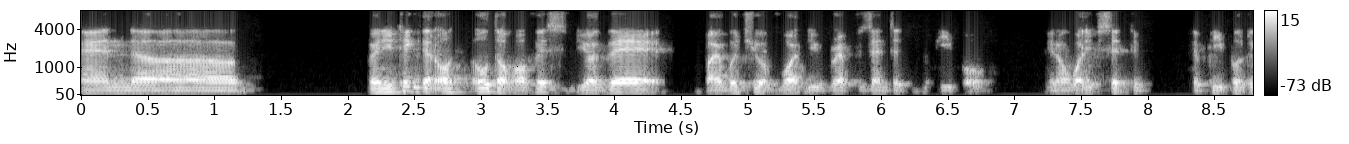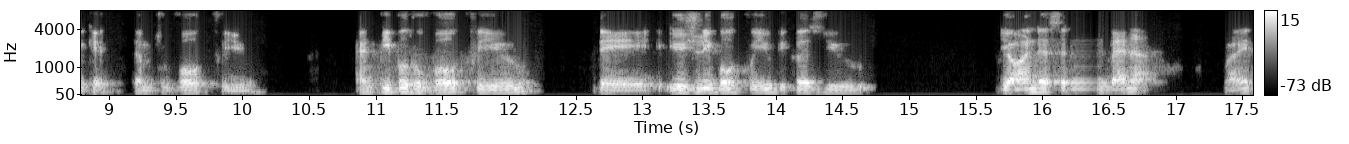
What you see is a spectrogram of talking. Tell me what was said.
And uh, when you take that oath of office, you're there by virtue of what you've represented to the people, you know, what you've said to the people to get them to vote for you. And people who vote for you, they usually vote for you because you you're under a certain banner, right?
